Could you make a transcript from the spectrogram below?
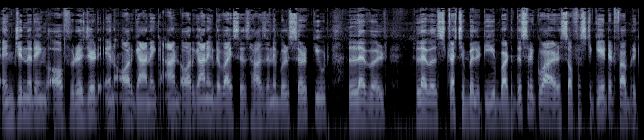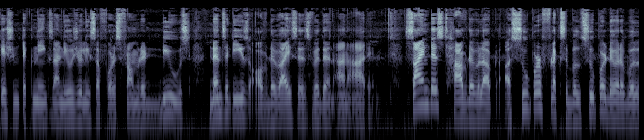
engineering of rigid inorganic and organic devices has enabled circuit leveled level stretchability, but this requires sophisticated fabrication techniques and usually suffers from reduced densities of devices within an array. Scientists have developed a super flexible, super durable,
